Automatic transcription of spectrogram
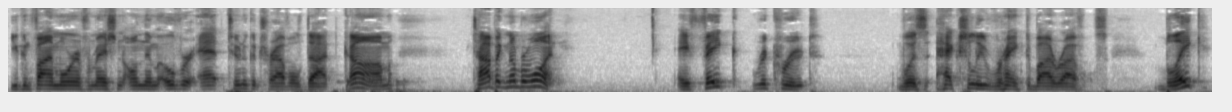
you can find more information on them over at tunicatravel.com. Topic number one a fake recruit was actually ranked by rivals. Blake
